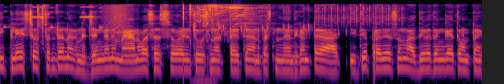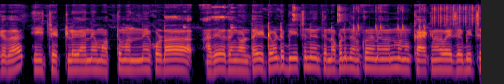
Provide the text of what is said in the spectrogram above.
ఈ ప్లేస్ చూస్తుంటే నాకు నిజంగానే మ్యాన్ వర్సెస్ వాళ్ళు చూసినట్టయితే అనిపిస్తుంది. ఎందుకంటే ఇదే ప్రదేశంలో అదే విధంగా అయితే ఉంటాయి కదా. ఈ చెట్లు కానీ మొత్తం అన్ని కూడా అదే విధంగా ఉంటాయి. ఇటువంటి బీచ్ నేను చిన్నప్పటి నుంచి అనుకున్నాను కానీ మనం కాకినాడ వైజాగ్ బీచ్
